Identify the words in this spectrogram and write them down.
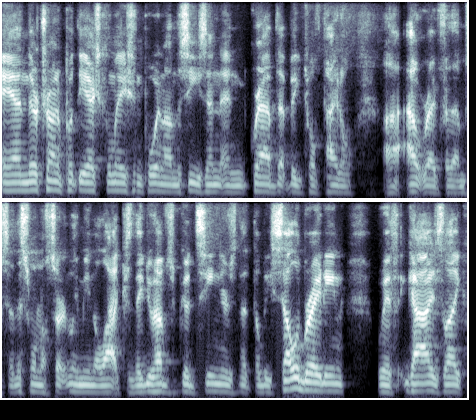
and they're trying to put the exclamation point on the season and grab that Big 12 title uh, outright for them. So this one will certainly mean a lot because they do have some good seniors that they'll be celebrating with guys like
